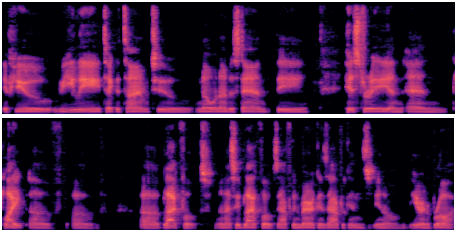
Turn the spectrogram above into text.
if you really take the time to know and understand the history and and plight of of uh, black folks, and I say black folks, African Americans, Africans, you know, here and abroad.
